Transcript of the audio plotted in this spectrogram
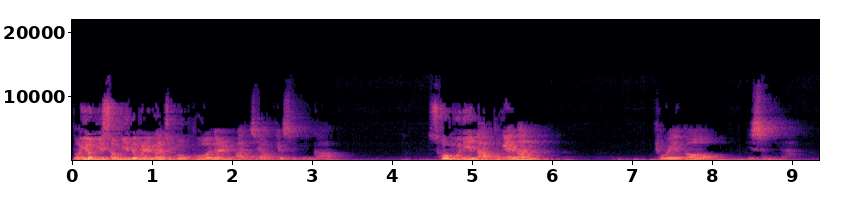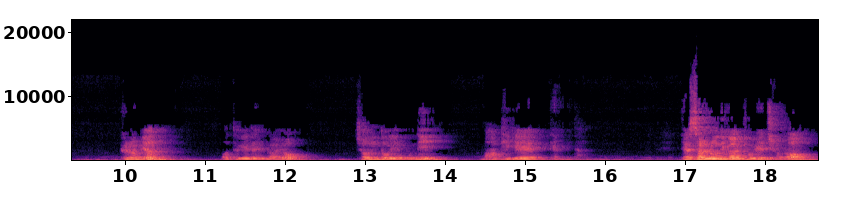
또 여기서 믿음을 가지고 구원을 받지 않겠습니까? 소문이 나쁘게 난 교회도 있습니다. 그러면 어떻게 될까요? 전도의 문이 막히게 됩니다. 데살로니가 교회처럼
